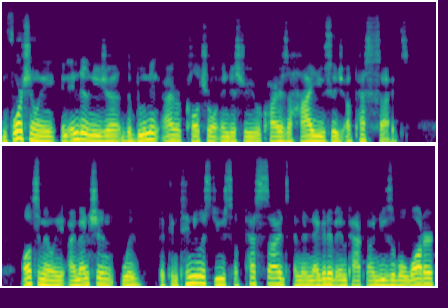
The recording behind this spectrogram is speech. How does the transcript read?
Unfortunately, in Indonesia, the booming agricultural industry requires a high usage of pesticides. Ultimately, I mentioned with the continuous use of pesticides and their negative impact on usable water,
